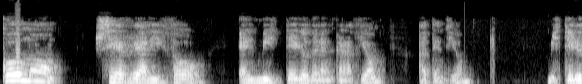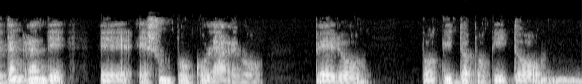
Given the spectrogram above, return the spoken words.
¿Cómo se realizó el misterio de la encarnación? Atención, misterio tan grande eh, es un poco largo, pero poquito a poquito mm,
